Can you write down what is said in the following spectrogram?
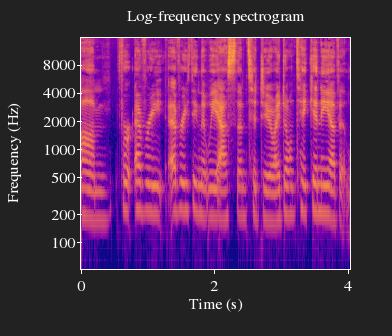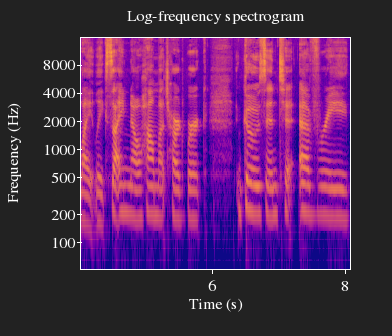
um, for every everything that we ask them to do. I don't take any of it lightly because I know how much hard work goes into every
